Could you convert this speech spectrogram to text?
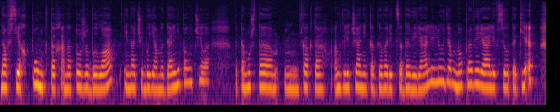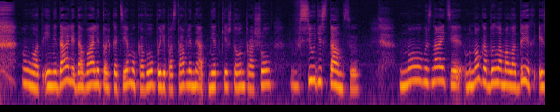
на всех пунктах она тоже была, иначе бы я медаль не получила, потому что как-то англичане, как говорится, доверяли людям, но проверяли все-таки. Вот. И медали давали только тем, у кого были поставлены отметки, что он прошел всю дистанцию. Но вы знаете, много было молодых, и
